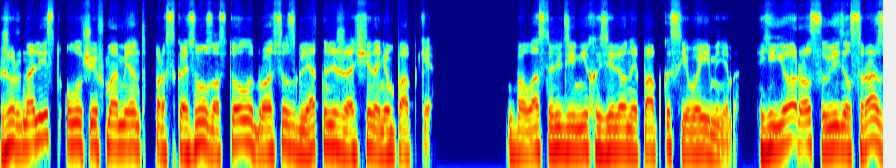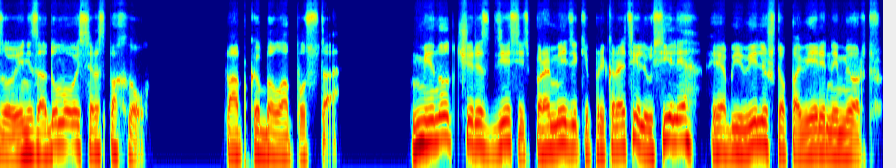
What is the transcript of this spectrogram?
журналист, улучив момент, проскользнул за стол и бросил взгляд на лежащие на нем папки. Была среди них и зеленая папка с его именем. Ее Росс увидел сразу и, не задумываясь, распахнул. Папка была пуста. Минут через десять парамедики прекратили усилия и объявили, что поверенный мертв.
